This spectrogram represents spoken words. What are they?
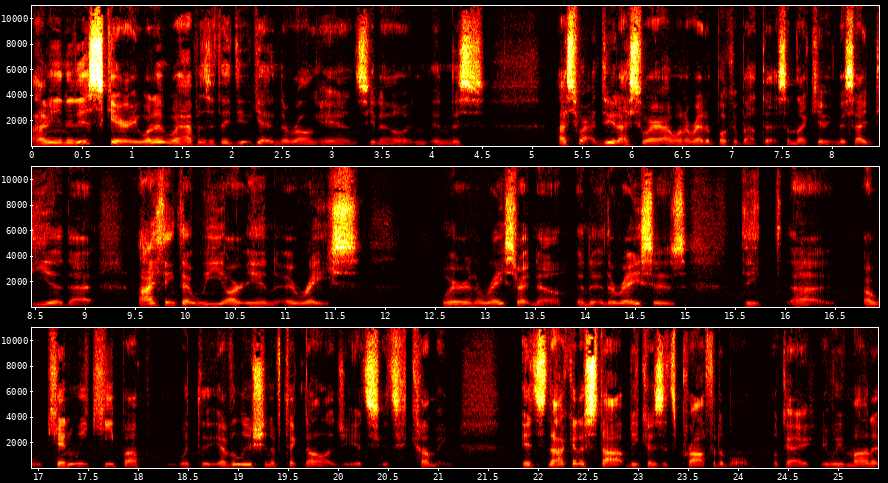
I mean, it is scary. What what happens if they do get in the wrong hands? You know, and and this, I swear, dude, I swear, I want to write a book about this. I'm not kidding. This idea that I think that we are in a race. We're in a race right now, and the, the race is the uh, are, can we keep up with the evolution of technology? It's it's coming. It's not going to stop because it's profitable. Okay, we've mon-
